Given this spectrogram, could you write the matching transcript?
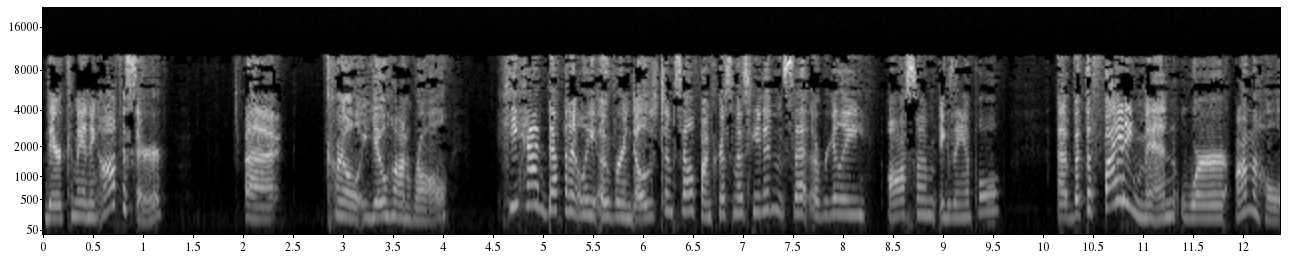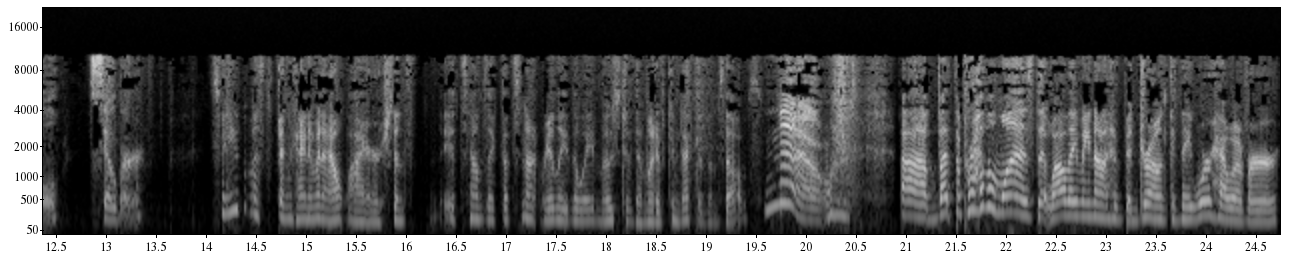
Their commanding officer, uh, Colonel Johann Rahl, he had definitely overindulged himself on Christmas. He didn't set a really awesome example. Uh, but the fighting men were, on the whole, sober. So he must have been kind of an outlier since it sounds like that's not really the way most of them would have conducted themselves. No. Uh, but the problem was that while they may not have been drunk, they were, however,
